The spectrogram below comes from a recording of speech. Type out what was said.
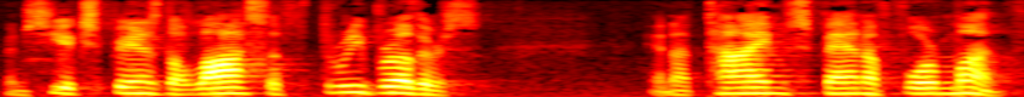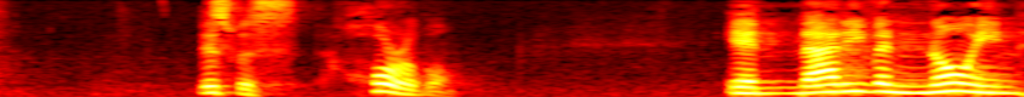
when she experienced the loss of three brothers in a time span of four months. This was horrible. In not even knowing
